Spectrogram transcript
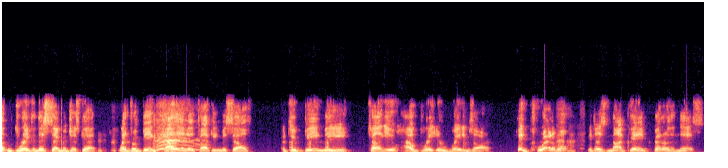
How great did this segment just get? Went from being Caliendo talking to myself to being me telling you how great your ratings are. Incredible! It does not get any better than this.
